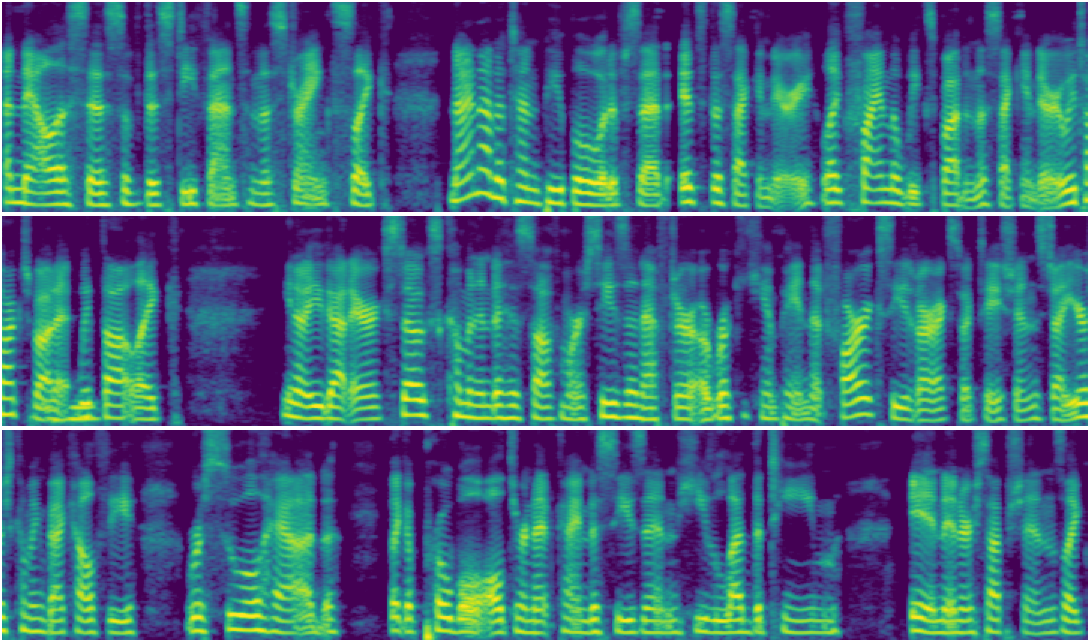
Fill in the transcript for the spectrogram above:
analysis of this defense and the strengths, like nine out of ten people would have said it's the secondary. Like find the weak spot in the secondary. We talked about mm-hmm. it. We thought like you know, you got Eric Stokes coming into his sophomore season after a rookie campaign that far exceeded our expectations. Jaire's coming back healthy. Rasul had like a Pro Bowl alternate kind of season. He led the team in interceptions. Like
